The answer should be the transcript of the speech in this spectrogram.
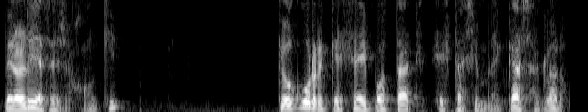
Pero doy acceso a HomeKit. ¿Qué ocurre? Que ese iPod Touch está siempre en casa, claro.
